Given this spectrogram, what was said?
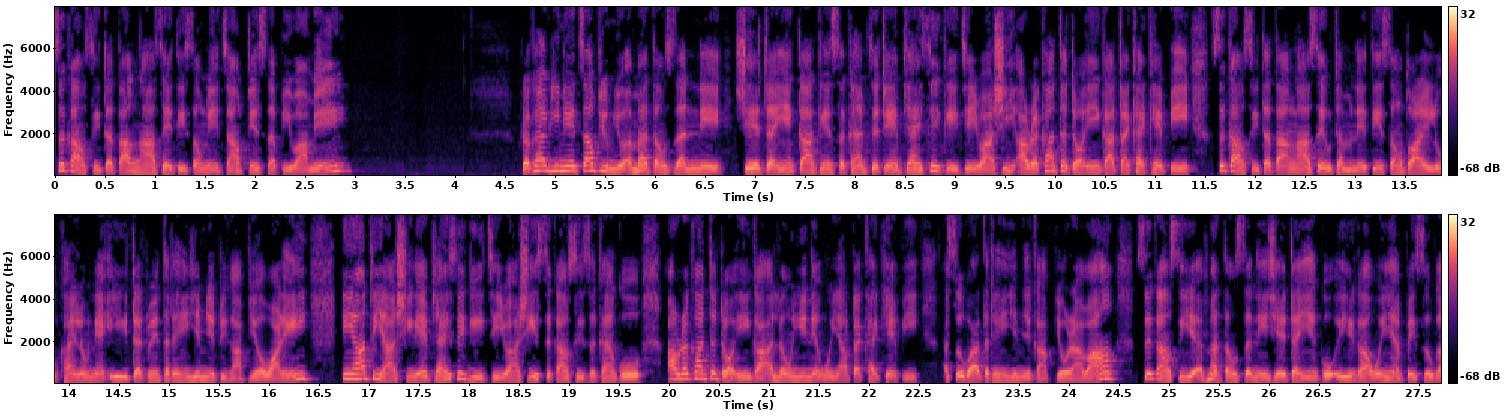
စစ်ကောင်စီတပ်သား90တိစုံတဲ့အကြောင်းတင်ဆက်ပေးပါမယ်။ ရခိုင်ပြည်နယ်ကြောက်ဖြူမြို့အမှတ်32ရဲတပ်ရင်ကာကင်းစခန်းဖြစ်တဲ့ဗျိုင်းစစ်ကေကျေးရွာရှိအာရခတပ်တော်အင်ကတိုက်ခိုက်ခဲ့ပြီးစစ်ကောင်စီတပ်သား90ဦးထပ်မံတေဆုံးသွားတယ်လို့ခိုင်လုံတဲ့အေးတပ်တွင်းသတင်းရင်းမြစ်တွေကပြောပါရယ်။အင်အားတရာရှိတဲ့ဗျိုင်းစစ်ကေကျေးရွာရှိစစ်ကောင်စီစခန်းကိုအာရခတပ်တော်အင်ကအလုံးရင်းနဲ့ဝင်ရောက်တိုက်ခိုက်ခဲ့ပြီးအဆိုပါသတင်းရင်းမြစ်ကပြောတာပါ။စစ်ကောင်စီရဲ့အမှတ်32ရဲတပ်ရင်ကိုအေးကဝင်းရံပိတ်ဆို့က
